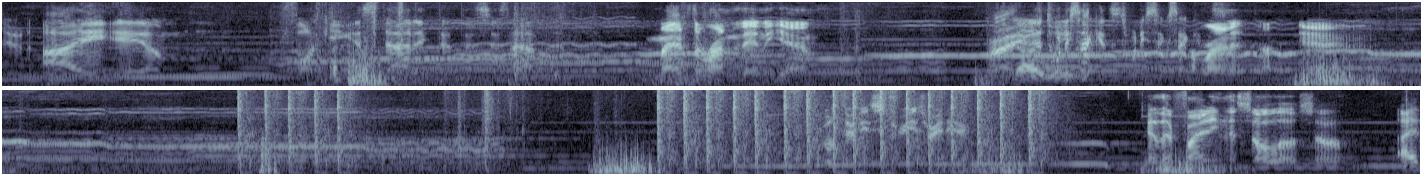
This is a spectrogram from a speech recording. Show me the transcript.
Dude, I am fucking ecstatic that this is happening. We might have to run it in again. Alright, No, yeah, 20 wait. seconds, 26 seconds. I'm running it. Uh, yeah. Yeah, they're fighting the solo, so. I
